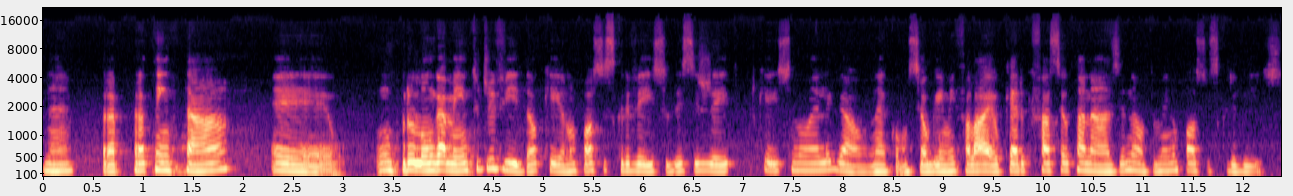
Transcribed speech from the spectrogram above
né, para tentar é, um prolongamento de vida. Ok, eu não posso escrever isso desse jeito porque isso não é legal, né? Como se alguém me falar, ah, eu quero que faça eutanásia. Não, também não posso escrever isso,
